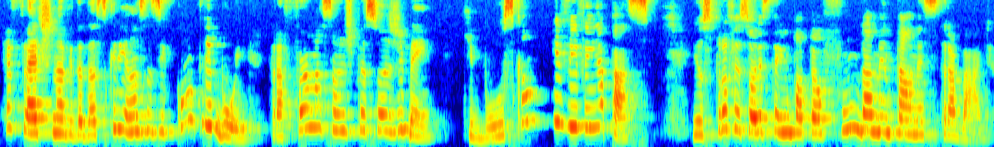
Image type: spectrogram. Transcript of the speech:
reflete na vida das crianças e contribui para a formação de pessoas de bem, que buscam e vivem a paz. E os professores têm um papel fundamental nesse trabalho.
